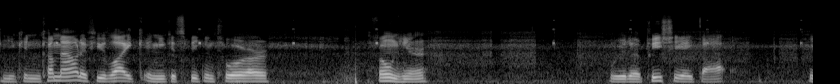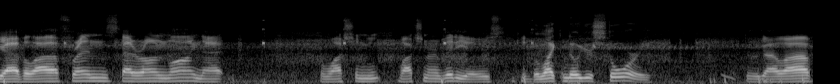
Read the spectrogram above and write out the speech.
you can come out if you like and you can speak into our phone here. We would appreciate that. We have a lot of friends that are online that are watching watching our videos. You We'd like to know your story. we got a lot of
